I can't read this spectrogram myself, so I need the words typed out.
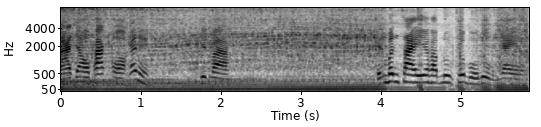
น่าจะเอาพักออกนะนี่คิดว่า เห็นเบิ้นไซครับลูกเทอร์โบลูกใหญ่นะ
